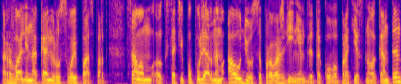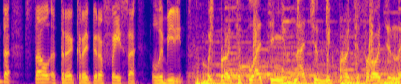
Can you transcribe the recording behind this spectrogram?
рвали на камеру свой паспорт. Самым, э, кстати, популярным аудиосопровождением для такого протестного контента стал трек рэпера Фейса «Лабиринт». Быть против власти не значит быть против родины.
